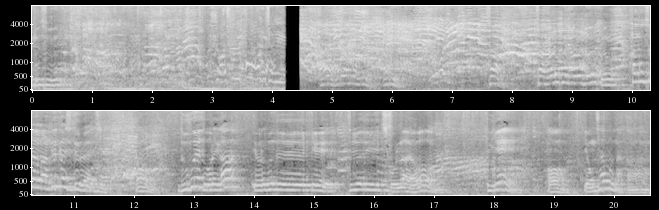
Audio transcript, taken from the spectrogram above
무슨? 아니, 아니, 아니, 아니, 아니. 자, 자, 여러분, 여러분, 여러분. 한국 사람만 끝까지 들어야지. 어. 누구의 노래가 여러분들께 들려드릴지 몰라요. 그게, 어, 영상으로 나가.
